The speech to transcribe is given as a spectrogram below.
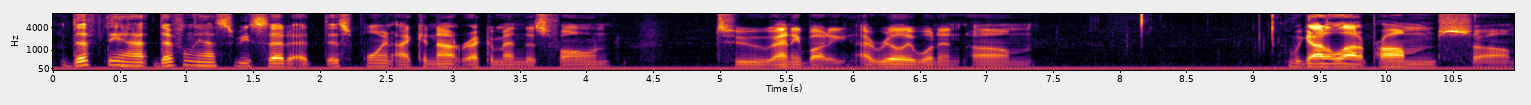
definitely ha definitely has to be said at this point I cannot recommend this phone to anybody. I really wouldn't um, we got a lot of problems um,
